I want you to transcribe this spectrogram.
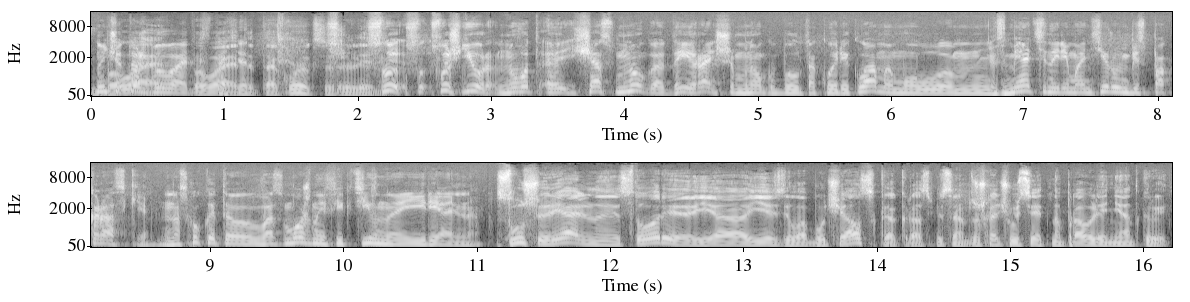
Ну, что тоже бывает, Бывает и такое, к сожалению. Слу- слу- Слушай, Юр, ну вот сейчас много, да и раньше много было такой рекламы, мол, вмятины ремонтируем без покраски. Насколько это возможно, эффективно и реально? Слушай, реальная история. Я ездил, обучался как раз специально, потому что хочу себе это направление открыть.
